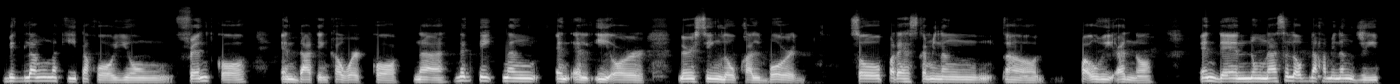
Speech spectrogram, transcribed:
biglang nakita ko yung friend ko and dating kawork ko na nag-take ng NLE or Nursing Local Board. So, parehas kami ng ah, pauwian, no? And then, nung nasa loob na kami ng jeep,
